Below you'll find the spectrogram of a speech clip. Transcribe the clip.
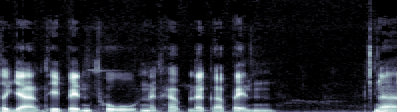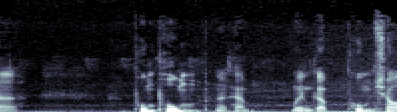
สักอย่างที่เป็นภูนะครับ แล้วก็เป็นเอ่อ พุ่มๆนะครับ เหมือนกับพุ่มช่อ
